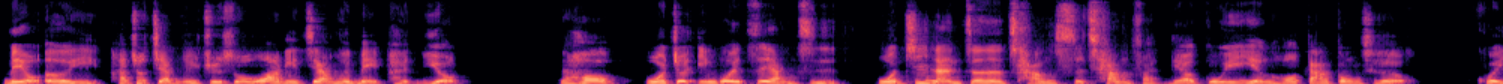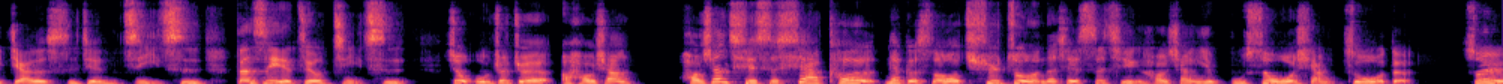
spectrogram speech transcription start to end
没有恶意，他就讲了一句说哇，你这样会没朋友。然后我就因为这样子我竟然真的尝试唱反调，故意延后搭公车回家的时间几次，但是也只有几次，就我就觉得啊，好像好像其实下课那个时候去做的那些事情，好像也不是我想做的，所以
